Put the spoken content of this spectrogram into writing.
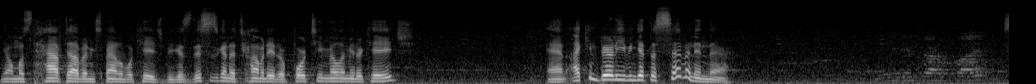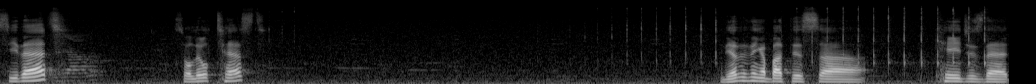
you almost have to have an expandable cage because this is going to accommodate a 14 millimeter cage. And I can barely even get the 7 in there. See that? So a little test. The other thing about this uh, cage is that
